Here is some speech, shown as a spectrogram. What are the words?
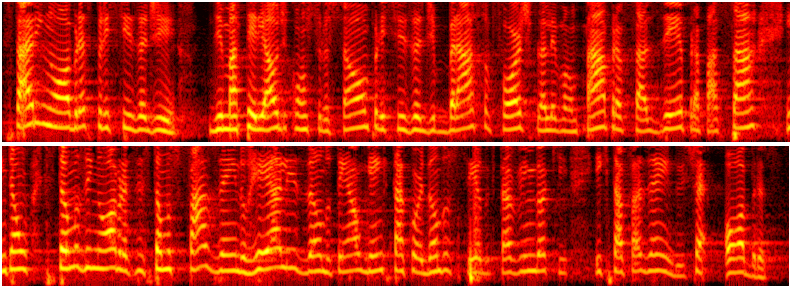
Estar em obras precisa de de material de construção, precisa de braço forte para levantar, para fazer, para passar. Então, estamos em obras, estamos fazendo, realizando. Tem alguém que está acordando cedo, que está vindo aqui e que está fazendo. Isso é obras.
